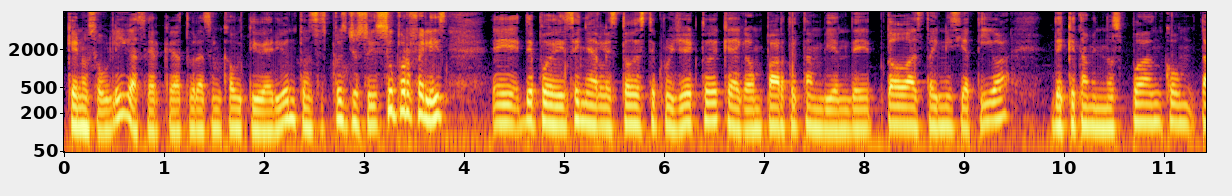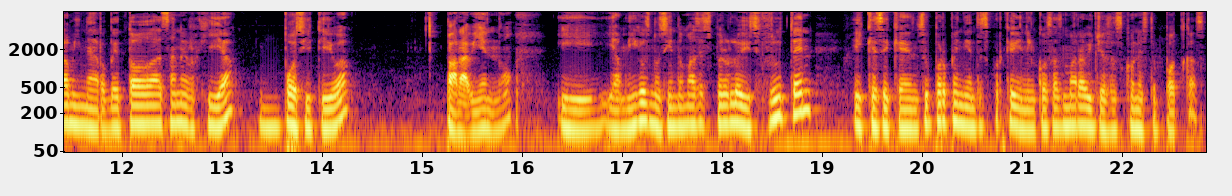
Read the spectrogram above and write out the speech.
que nos obliga a ser criaturas en cautiverio. Entonces pues yo estoy súper feliz eh, de poder enseñarles todo este proyecto, de que hagan parte también de toda esta iniciativa, de que también nos puedan contaminar de toda esa energía positiva para bien, ¿no? Y, amigos, no siendo más, espero lo disfruten y que se queden súper pendientes porque vienen cosas maravillosas con este podcast.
